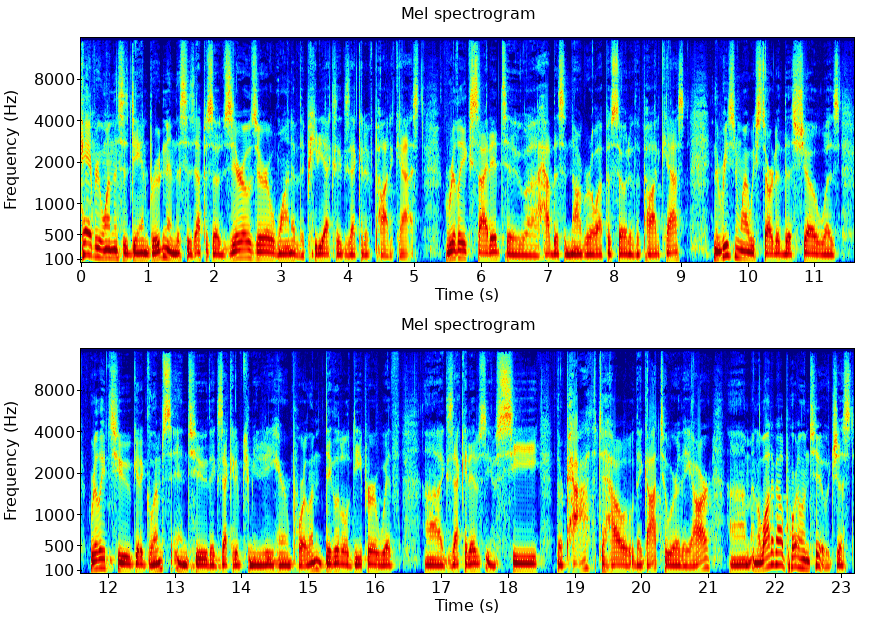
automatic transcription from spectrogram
Hey everyone, this is Dan Bruden, and this is episode 001 of the PDX Executive Podcast. Really excited to uh, have this inaugural episode of the podcast. And the reason why we started this show was really to get a glimpse into the executive community here in Portland, dig a little deeper with uh, executives, you know, see their path to how they got to where they are, um, and a lot about Portland too. Just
